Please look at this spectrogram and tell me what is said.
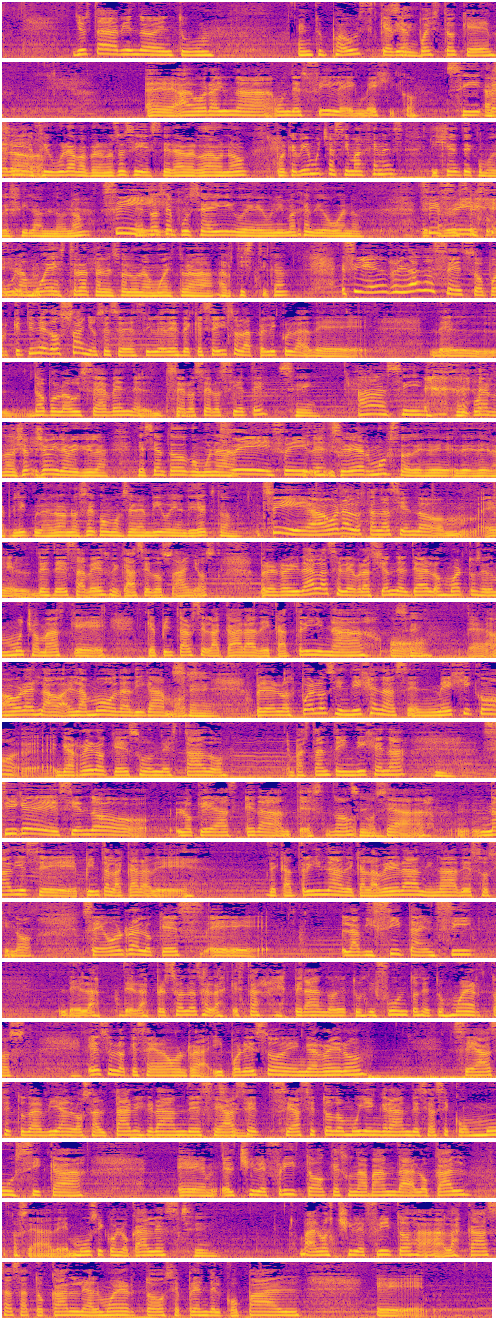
yo estaba viendo en tu en tu post que habías puesto que eh, ahora hay una un desfile en México. Sí, así figuraba, pero no sé si será verdad o no, porque vi muchas imágenes y gente como desfilando, ¿no? Sí. Entonces puse ahí eh, una imagen, digo, bueno, sí, tal vez es una muestra, tal vez solo una muestra artística. Sí, en realidad es eso, porque tiene dos años ese desfile, desde que se hizo la película de del 007, el 007. Sí. Ah, sí, me acuerdo. yo, yo vi la película y hacían todo como una... Sí, sí. Y, se ve hermoso desde, desde la película, ¿no? No sé cómo será en vivo y en directo. Sí, ahora lo están haciendo eh, desde esa vez, hace dos años. Pero en realidad la celebración del Día de los Muertos es mucho más que, que pintarse la cara de Katrina o... Eh, ahora es la, la moda, digamos. Pero en los pueblos indígenas en México, eh, Guerrero, que es un estado bastante indígena, sigue siendo lo que era antes, ¿no? O sea, nadie se pinta la cara de, de Catrina, de Calavera, ni nada de eso, sino se honra lo que es eh, la visita en sí de las, de las personas a las que estás esperando, de tus difuntos, de tus muertos. Eso es lo que se honra. Y por eso en Guerrero se hace todavía en los altares grandes, se hace, se hace todo muy en grande, se hace con música. Eh, el Chile Frito, que es una banda local, o sea, de músicos locales. Sí. Van los chile fritos a las casas a tocarle al muerto, se prende el copal, eh,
